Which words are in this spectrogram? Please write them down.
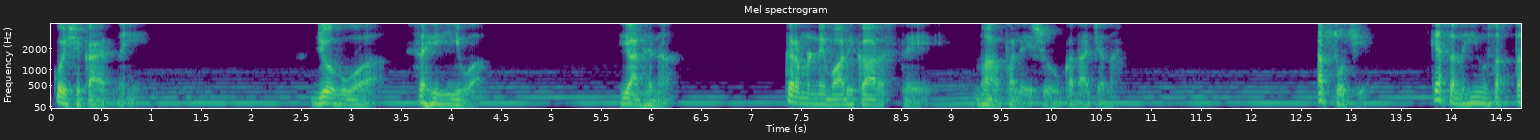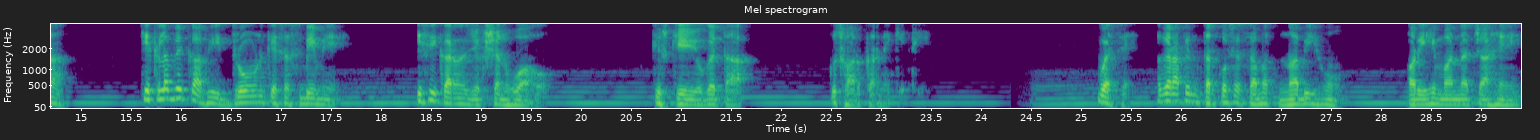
कोई शिकायत नहीं। जो हुआ, सही ही हुआ। याद है ना? कर्मण्यवाधिकारस्ते। महाफलेशु कदाचन। अब सोचिए कैसा नहीं हो सकता कि एकलव्य का भी द्रोण के सस्बे में इसी कारण रिजेक्शन हुआ हो कि उसकी योग्यता कुछ और करने की थी। वैसे, अगर आप इन तर्कों से सहमत न भी हों और यही मानना चाहें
